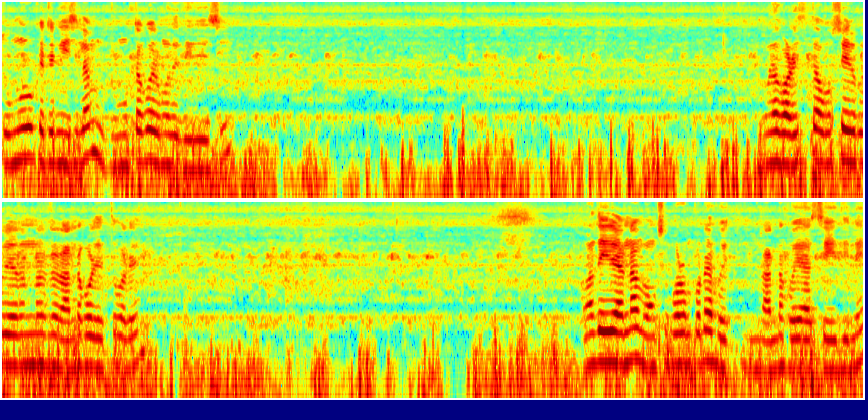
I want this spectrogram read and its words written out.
ডুমুরও কেটে নিয়েছিলাম, ডুমুরটাকেও এর মধ্যে দিয়ে দিয়েছি। তোমরা বাড়িতে তো অবশ্যই এরকম রান্নাটা রান্না করে দেখতে পারেন। আমাদের এই রান্না বংশ পরম্পরায় রান্না হয়ে আসছে এই দিনে।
